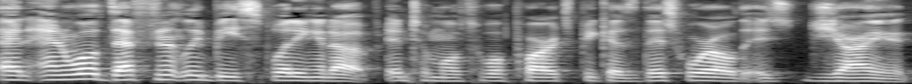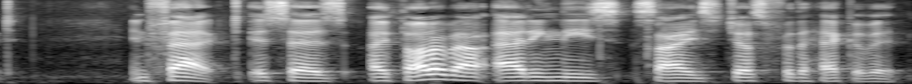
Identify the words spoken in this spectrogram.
And, and we'll definitely be splitting it up into multiple parts because this world is giant. In fact, it says, I thought about adding these signs just for the heck of it.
